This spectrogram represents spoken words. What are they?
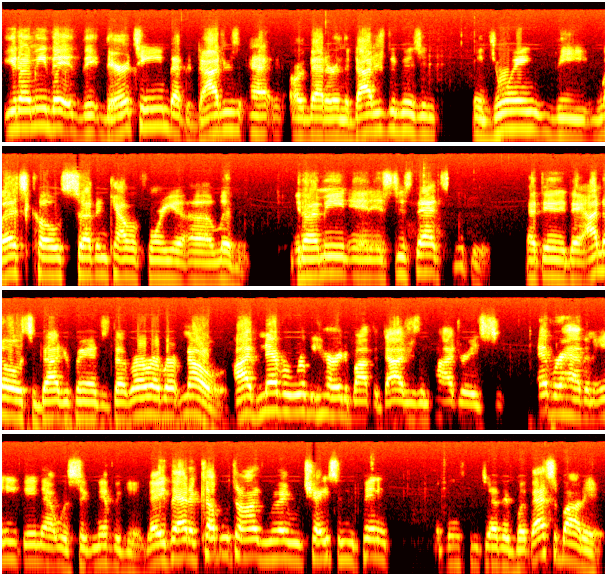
You know what I mean? They, they they're a team that the Dodgers have, or that are in the Dodgers division, enjoying the West Coast, Southern California uh, living. You know what I mean? And it's just that simple. At the end of the day, I know some Dodger fans and stuff. Rah, rah, rah. No, I've never really heard about the Dodgers and Padres ever having anything that was significant. They've had a couple times where they were chasing the pennant against each other, but that's about it.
